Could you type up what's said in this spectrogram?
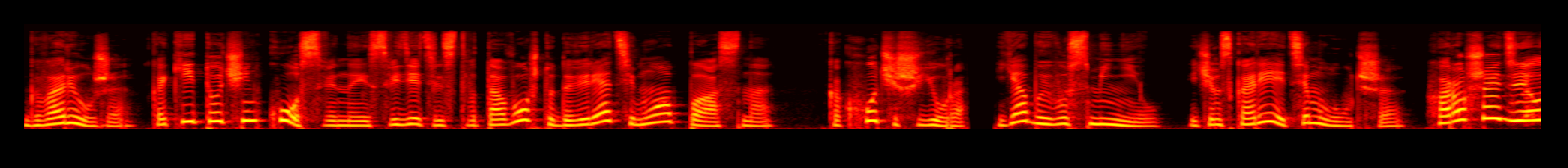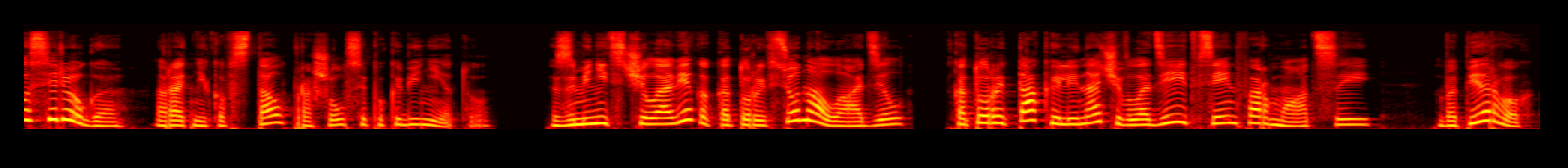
Говорю же, какие-то очень косвенные свидетельства того, что доверять ему опасно. Как хочешь, Юра, я бы его сменил. И чем скорее, тем лучше. Хорошее дело, Серега. Ратников встал, прошелся по кабинету. Заменить человека, который все наладил, который так или иначе владеет всей информацией. Во-первых,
